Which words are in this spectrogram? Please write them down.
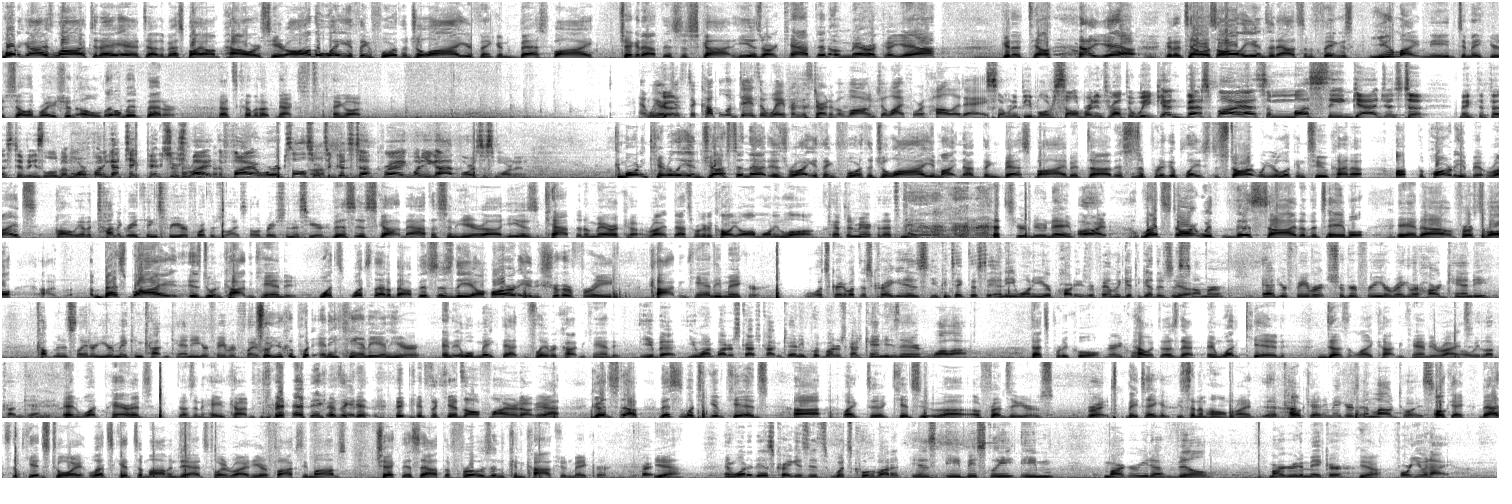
Morning, guys. Live today at uh, the Best Buy on Powers here. On the way, you think 4th of July, you're thinking Best Buy. Check it out. This is Scott. He is our Captain America, yeah? Gonna tell, yeah, gonna tell us all the ins and outs some things you might need to make your celebration a little bit better. That's coming up next. Hang on. And we We're are good. just a couple of days away from the start of a long July 4th holiday. So many people are celebrating throughout the weekend. Best Buy has some must-see gadgets to make the festivities a little bit more fun. You got to take pictures, right? The fireworks, all sorts of good stuff. Craig, what do you got for us this morning? Good morning, Kimberly and Justin. That is right. You think 4th of July. You might not think Best Buy, but uh, this is a pretty good place to start when you're looking to kind of up the party a bit, right? Oh, we have a ton of great things for your 4th of July celebration this year. This is Scott Matheson here. Uh, he is Captain America, right? That's what we're going to call you all morning long. Captain America, that's me. That's your new name. All right, let's start with this side of the table. And uh, first of all, uh, Best Buy is doing cotton candy. What's what's that about? This is the uh, hard and sugar-free cotton candy maker. What's great about this, Craig, is you can take this to any one of your parties or family get-togethers this Yeah. summer. Add your favorite sugar-free or regular hard candy. A couple minutes later, you're making cotton candy your favorite flavor. So you could put any candy in here, and it will make that flavor cotton candy. you bet. You want butterscotch cotton candy? Put butterscotch candies in there. Voila. That's pretty cool. Very cool. How it does that. And what kid doesn't like cotton candy, right? Oh, we love cotton candy. And what parent doesn't hate cotton candy because it, get- it gets the kids all fired up? Yeah, good stuff. This is what you give kids, uh, like to kids who uh, are friends of yours. Right. They take it, you send them home, right? Cotton Okay. candy makers and loud toys. Okay, that's the kids' toy. Let's get to mom and dad's toy right here. Foxy Moms, check this out, the frozen concoction maker. Right. Yeah? And what it is, Craig, is it's what's cool about it is a basically a Margaritaville margarita maker Yeah. for you and I.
